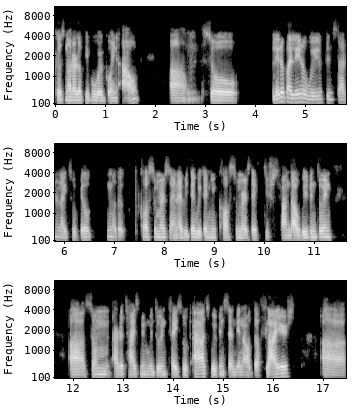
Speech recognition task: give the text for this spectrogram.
because not a lot of people were going out. Um, so little by little we've been starting like to build you know the customers and every day we get new customers they just found out we've been doing uh, some advertisement we're doing facebook ads we've been sending out the flyers uh,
